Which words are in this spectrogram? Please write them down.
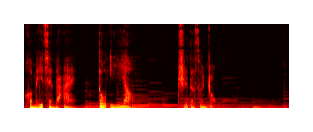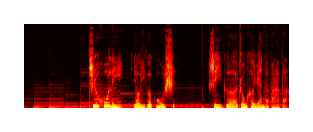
和没钱的爱都一样，值得尊重。知乎里有一个故事，是一个中科院的爸爸，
